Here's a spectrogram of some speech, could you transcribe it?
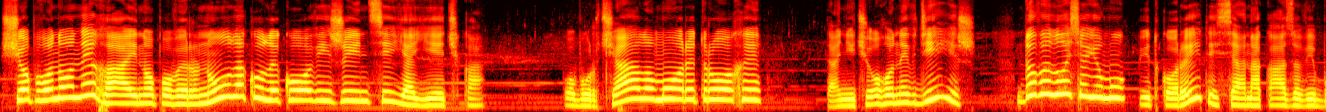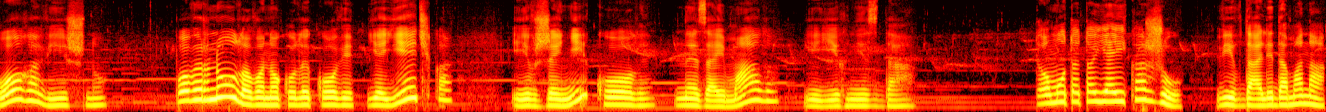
щоб воно негайно повернуло куликовій жінці яєчка. Побурчало море трохи, та нічого не вдієш. Довелося йому підкоритися наказові бога вішну. Повернуло воно куликові яєчка і вже ніколи не займало її гнізда. Тому то то я й кажу, вів далі Даманак,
